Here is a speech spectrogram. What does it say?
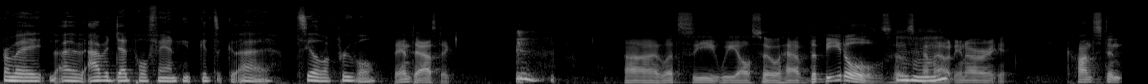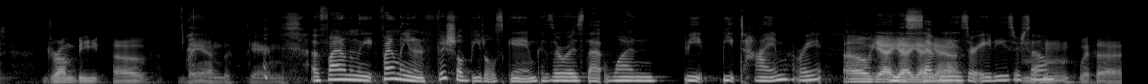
from a, a avid Deadpool fan, he gets a uh, seal of approval. Fantastic. uh, let's see. We also have the Beatles has come out in our constant drumbeat of band games. Uh, finally, finally, an official Beatles game because there was that one beat beat time right Oh yeah, in yeah, the yeah, yeah. seventies or eighties or so, Mhm, With uh,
